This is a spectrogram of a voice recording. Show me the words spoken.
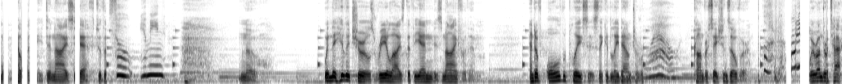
immortality denies death to the So, you mean... no. When the Hilichurls realized that the end is nigh for them, and of all the places they could lay down to Wow. conversation's over. We're under attack.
